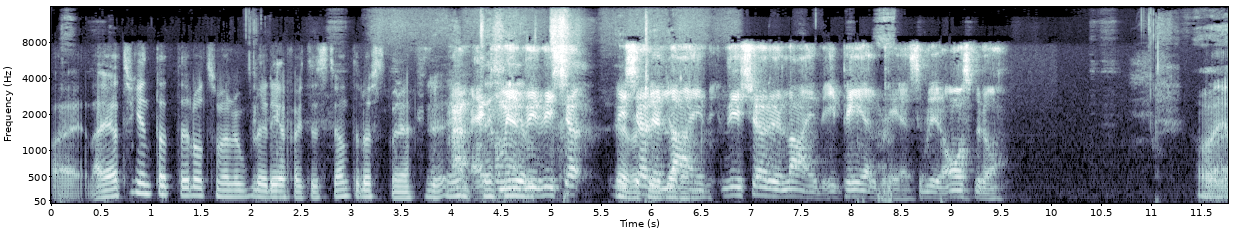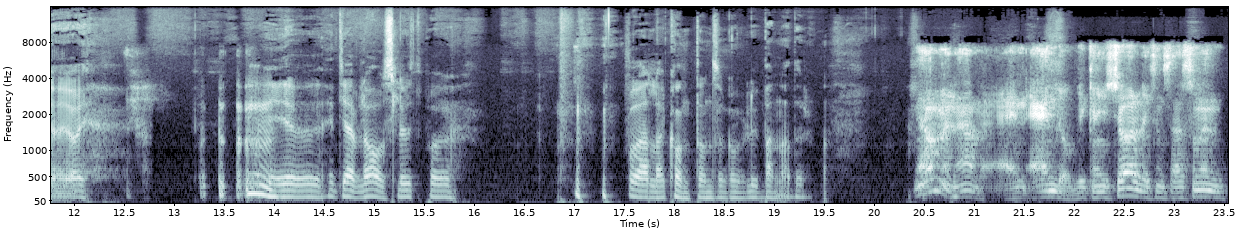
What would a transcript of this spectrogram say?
Nej, nej, jag tycker inte att det låter som en rolig idé faktiskt. Jag har inte lust med det. Nej, kom igen. Vi, kör, vi kör det live. Vi kör det live i PLP så blir det asbra. Oj, oj, oj. Det är ju ett jävla avslut på, på alla konton som kommer bli bannade. Ja, men, ja, men ändå. Vi kan ju köra liksom så här som en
